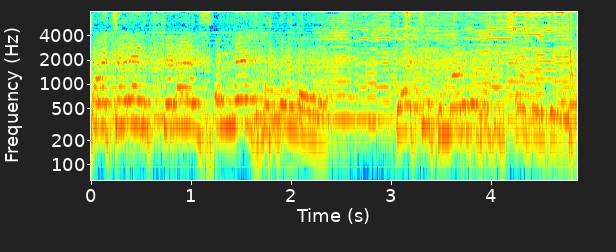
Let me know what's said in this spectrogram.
पाचारण केलाय संदेश पाठवलाय त्याचीच मार्ग प्रतीक्षा करतो.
